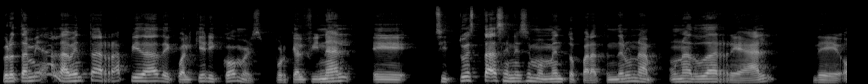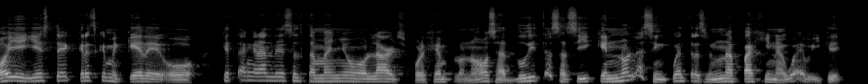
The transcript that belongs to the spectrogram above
pero también a la venta rápida de cualquier e-commerce, porque al final, eh, si tú estás en ese momento para atender una, una duda real de, oye, ¿y este crees que me quede? O ¿qué tan grande es el tamaño large, por ejemplo, ¿no? O sea, duditas así que no las encuentras en una página web y que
